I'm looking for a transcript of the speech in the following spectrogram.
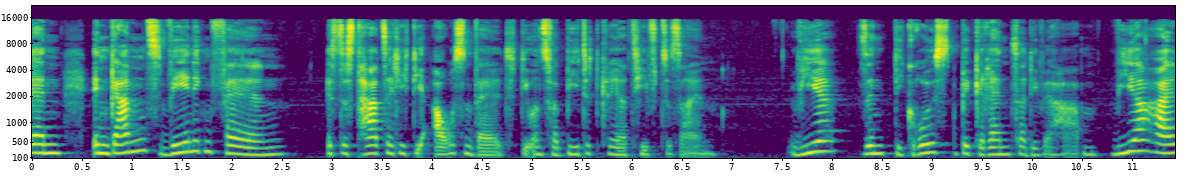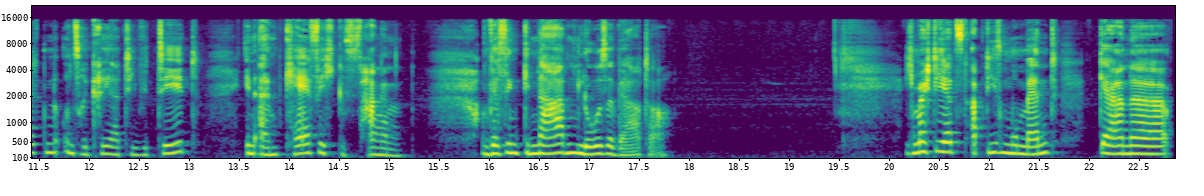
Denn in ganz wenigen Fällen ist es tatsächlich die Außenwelt, die uns verbietet, kreativ zu sein. Wir sind die größten Begrenzer, die wir haben. Wir halten unsere Kreativität in einem Käfig gefangen. Und wir sind gnadenlose Wärter. Ich möchte jetzt ab diesem Moment gerne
